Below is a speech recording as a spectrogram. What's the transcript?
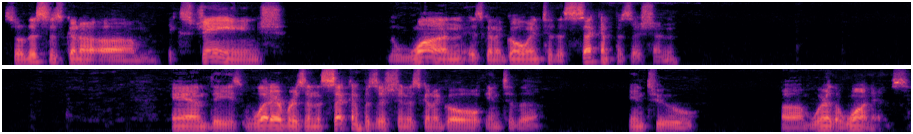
So this is going to um, exchange. The one is going to go into the second position, and the whatever is in the second position is going to go into the into um, where the one is.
